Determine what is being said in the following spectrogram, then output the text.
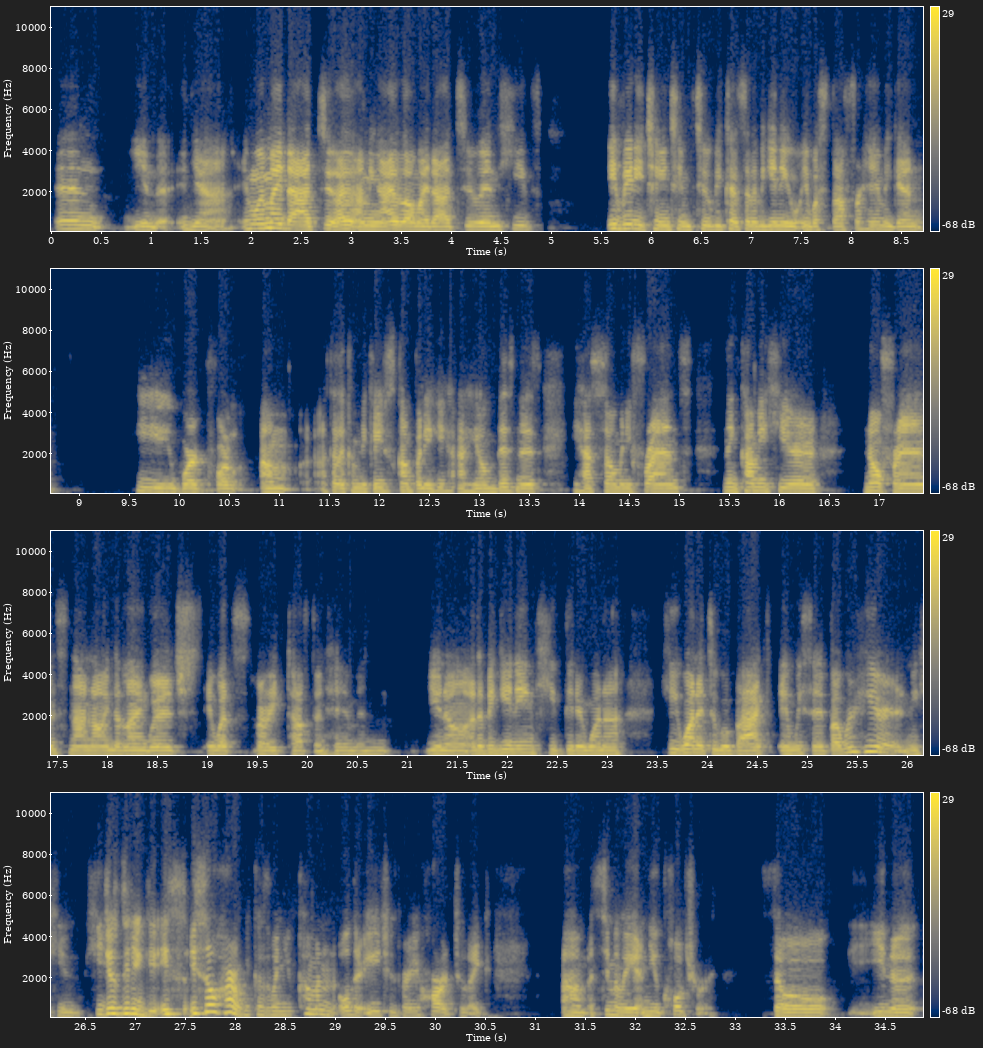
and you know yeah, and with my dad too. I, I mean, I love my dad too, and he's it really changed him too because at the beginning it was tough for him. Again, he worked for um, a telecommunications company. He had his own business. He has so many friends and then coming here, no friends, not knowing the language, it was very tough on him. And, you know, at the beginning, he didn't want to, he wanted to go back and we said, but we're here. And he, he just didn't get, it's, it's so hard because when you come at an older age, it's very hard to like um, assimilate a new culture. So, you know,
